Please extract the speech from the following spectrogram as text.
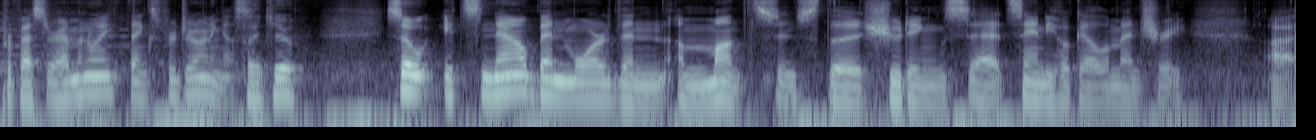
Professor Hemenway, thanks for joining us. Thank you. So it's now been more than a month since the shootings at Sandy Hook Elementary. Uh,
